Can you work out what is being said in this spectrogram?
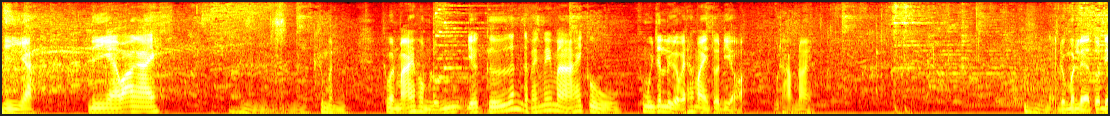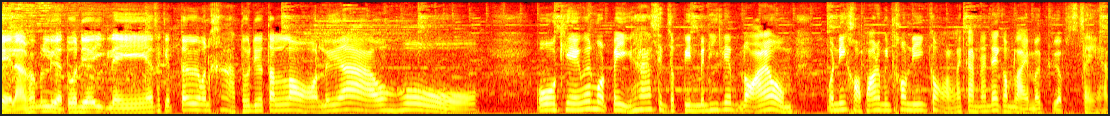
นี่ไงนี่ไงว่าไงคือมันคือมันมาให้ผมลุ้นเยอะเกินแต่แม่งไม่มาให้กูมึงจะเหลือไว้ทำไมตัวเดียวอะกูถามหน่อยดูมันเหลือตัวเดียวแล้วเพราะมันเหลือตัวเดียวอีกแล้ว scatter มันขาดตัวเดียวตลอดเลยอะโอ้โห โอเคเพื่อนหมดไปอีก 50 spin เป็นที่เรียบร้อยแล้วผม วันนี้ขอพักเป็นเท่านี้ก่อนแล้วกันนะได้กำไรมาเกือบแสน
